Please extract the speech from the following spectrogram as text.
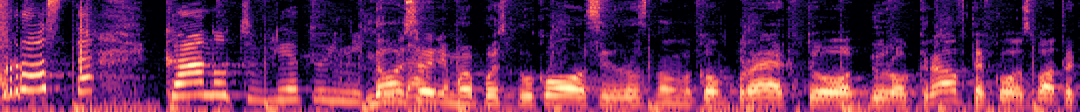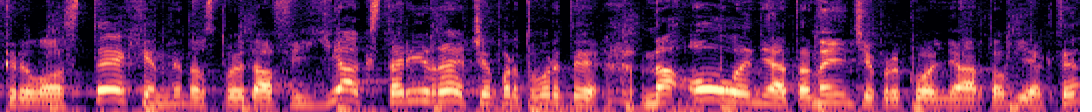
просто канут в лету и никуда. Ну а сьогодні ми поспілкувалися з засновником проекту Бюрокрафт, якого звати Кирило Стехін. Він розповідав, як старі речі перетворити на оленя та на інші прикольні арт-об'єкти.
